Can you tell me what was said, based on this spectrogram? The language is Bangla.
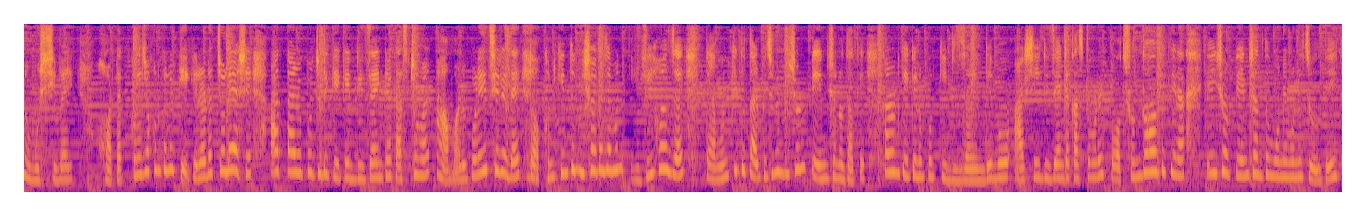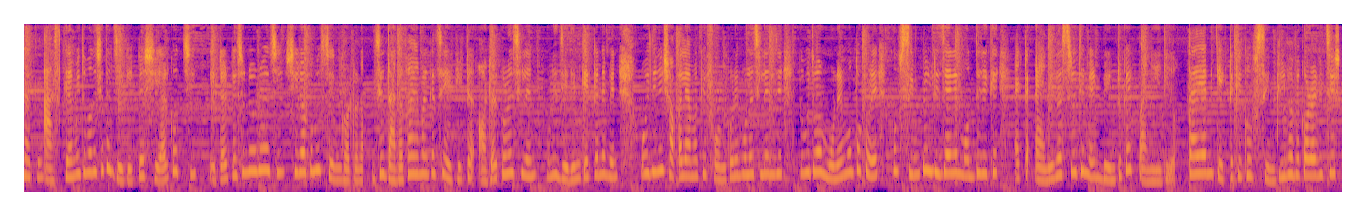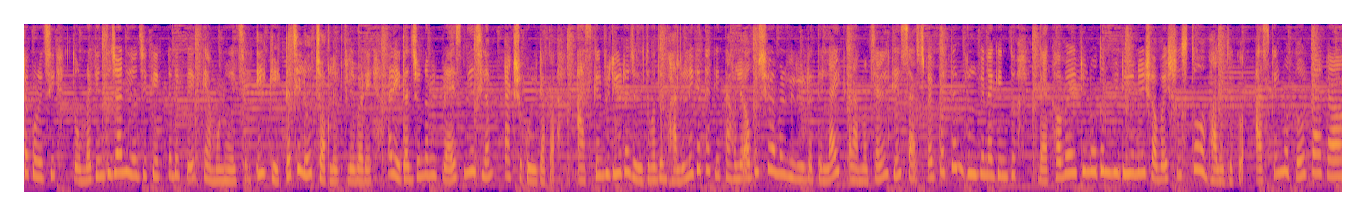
নমঃ শিবায় হঠাৎ করে যখন কোনো কেকের অর্ডার চলে আসে আর তার উপর যদি কেকের ডিজাইনটা কাস্টমার আমার উপরেই ছেড়ে দেয়, তখন কিন্তু বিষয়টা যেমন ইজি হয়ে যায়, তেমন কিন্তু তার পিছনে ভীষণ টেনশনও থাকে। কারণ কেকের উপর কি ডিজাইন দেব আর সেই ডিজাইনটা কাস্টমারের পছন্দ হবে কিনা, এইসব টেনশন তো মনে মনে চলতেই থাকে। আজকে আমি তোমাদের সাথে যে কেকটা শেয়ার করছি, এটার পেছনেও রয়েছে সেরকমই সেম ঘটনা। যে দাদাভাই আমার কাছে এই কেকটা অর্ডার করেছিলেন, উনি যেদিন কেকটা নেবেন, ওই দিনই সকালে আমাকে ফোন করে বলেছিলেন যে, তুমি তোমার মনের মতো করে খুব সিম্পল ডিজাইনের মধ্যে রেখে একটা অ্যানিভার্সারি থিমের বেন্টু কেক বানিয়ে দিও। তাই আমি কেকটাকে খুব সিম্পলভাবে করারই চেষ্টা করেছি। তোমরা কিন্তু জানিও যে কেকটা দেখতে কেমন হয়েছে। এই কেকটা ছিল চকলেট ফ্লেভারে আর এটার জন্য আমি প্রাইস নিয়েছিলাম একশো কুড়ি টাকা। আজকের ভিডিওটা যদি তোমাদের ভালো লেগে থাকে, তাহলে অবশ্যই আমার ভিডিওটাতে লাইক আর আমার চ্যানেলকে সাবস্ক্রাইব করতে ভুলবে না কিন্তু। দেখা হবে একটি নতুন ভিডিও নিয়ে। সবাই সুস্থ ও ভালো থেকো। আজকের মতো, টাটা।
